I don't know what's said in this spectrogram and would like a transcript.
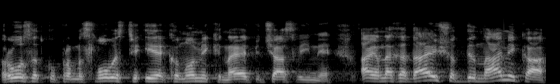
розвитку промисловості і економіки навіть під час війни. А я нагадаю, що динаміка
